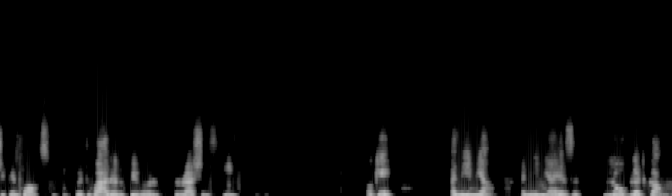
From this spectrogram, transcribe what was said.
Chicken pox with viral fever rashes uh okay anaemia anaemia is low blood count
